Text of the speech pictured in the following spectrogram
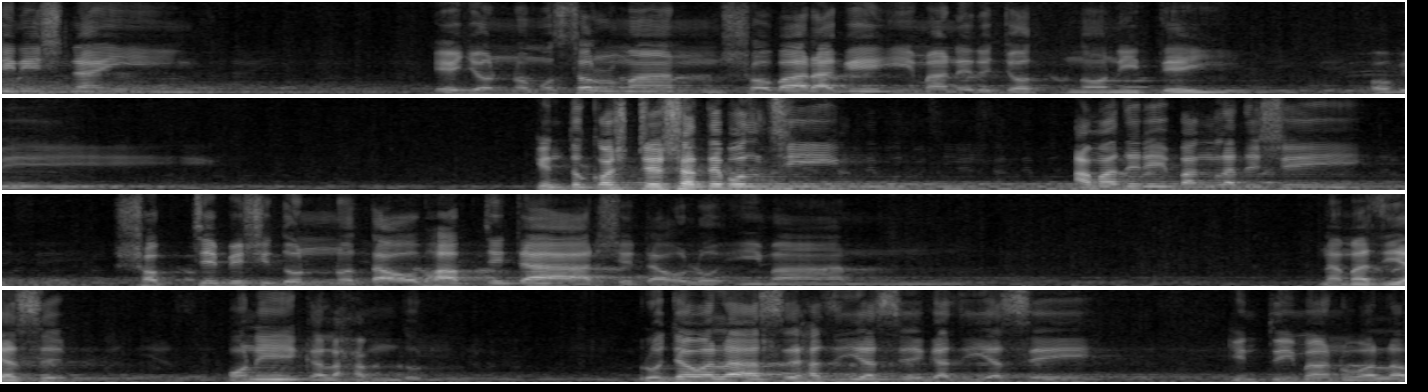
জিনিস নাই। এই জন্য মুসলমান সবার আগে ইমানের যত্ন নিতেই হবে। কিন্তু কষ্টের সাথে বলছি, আমাদের এই বাংলাদেশে সবচেয়ে বেশি দন্যতা, অভাব যেটা, আর সেটা হলো ইমান। নামাজি আছে, অনেক, আলহামদুলিল্লাহ। রোজাওয়ালা আছে, হাজি আছে, গাজি আছে কিন্তু ইমানওয়ালা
